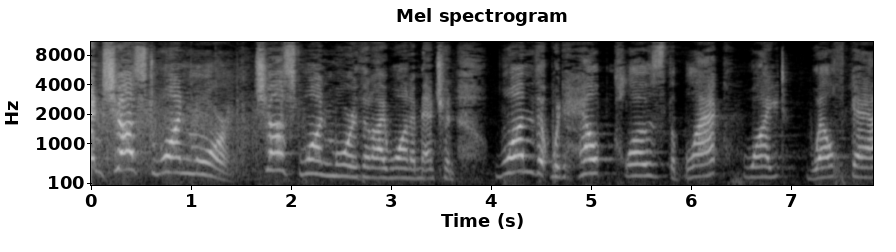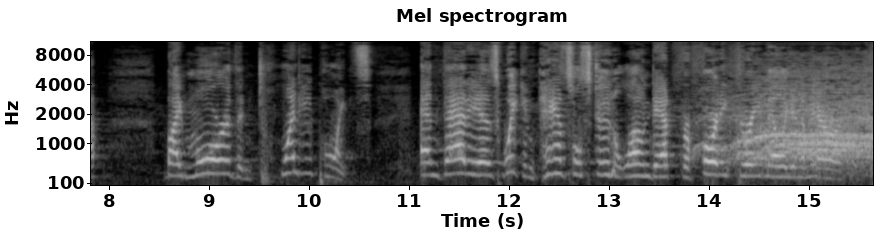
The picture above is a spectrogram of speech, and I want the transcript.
And just one more, just one more that I want to mention. One that would help close the black-white wealth gap by more than 20 points. And that is we can cancel student loan debt for 43 million Americans.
